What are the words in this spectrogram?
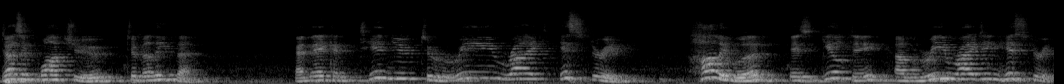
doesn't want you to believe that. And they continue to rewrite history Hollywood is guilty of rewriting history.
